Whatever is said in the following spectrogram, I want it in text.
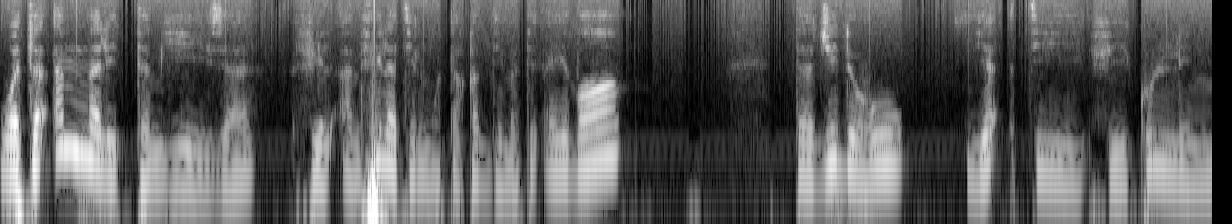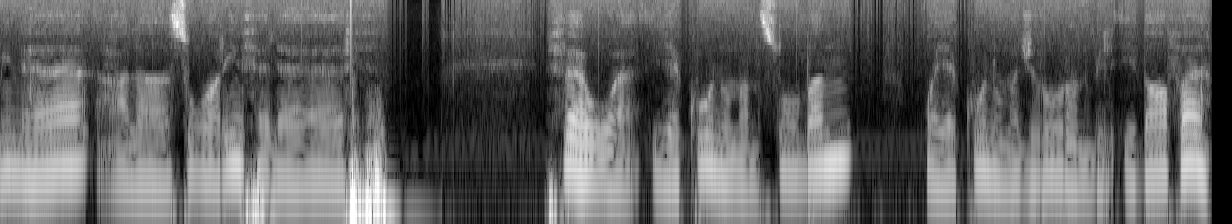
وتأمل التمييز في الأمثلة المتقدمة أيضا تجده يأتي في كل منها على صور ثلاث فهو يكون منصوبا ويكون مجرورا بالإضافة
